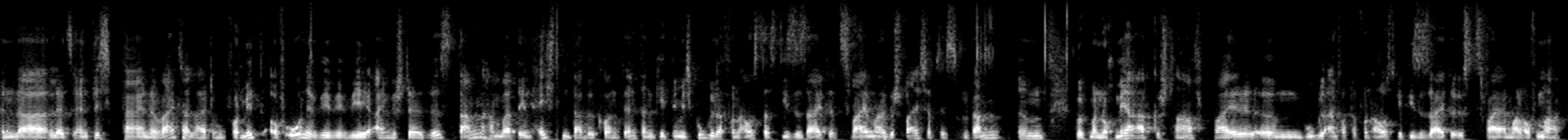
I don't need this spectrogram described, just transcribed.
wenn da letztendlich keine Weiterleitung von mit auf ohne www eingestellt ist, dann haben wir den echten Double Content. Dann geht nämlich Google davon aus, dass diese Seite zweimal gespeichert ist. Und dann ähm, wird man noch mehr abgestraft, weil ähm, Google einfach davon ausgeht, diese Seite ist zweimal auf dem Markt.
